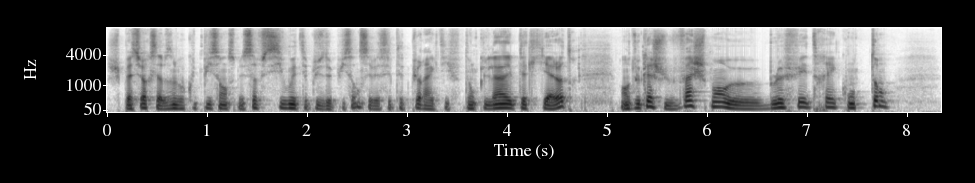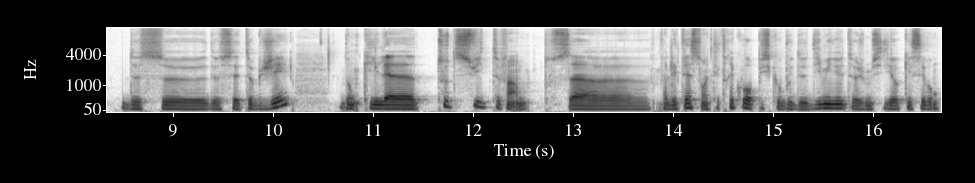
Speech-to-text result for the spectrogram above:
je suis pas sûr que ça a besoin de beaucoup de puissance, mais sauf si vous mettez plus de puissance, eh c'est peut-être plus réactif. Donc l'un est peut-être lié à l'autre. En tout cas, je suis vachement euh, bluffé, très content de, ce, de cet objet. Donc il a tout de suite, enfin, ça, les tests ont été très courts, puisqu'au bout de 10 minutes, je me suis dit, ok, c'est bon,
